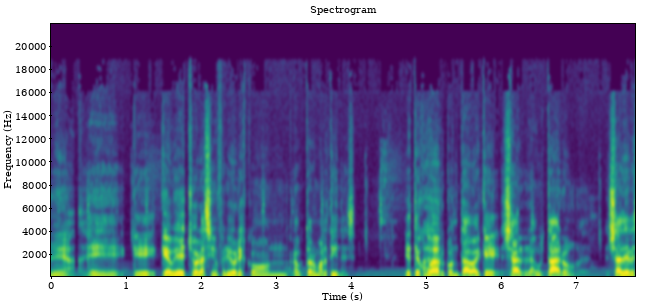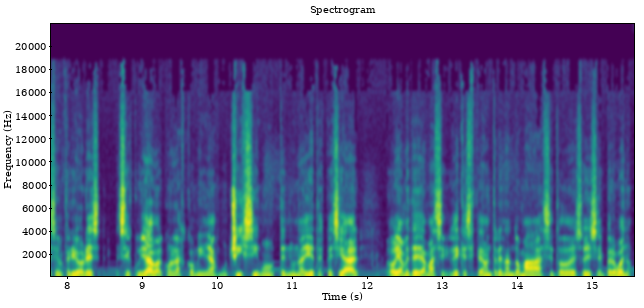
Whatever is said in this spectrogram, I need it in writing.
eh, eh, que, había hecho las inferiores con Lautaro Martínez. Y este jugador contaba que ya Lautaro, ya de las inferiores, se cuidaba con las comidas muchísimo, tenía una dieta especial, obviamente además de que se quedaba entrenando más y todo eso, dice, pero bueno,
